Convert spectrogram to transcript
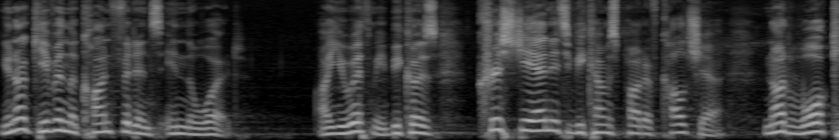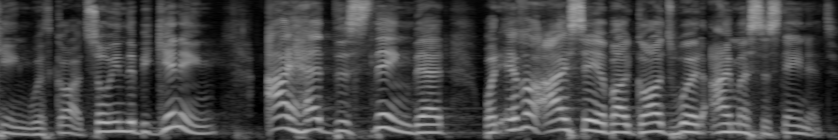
you're not given the confidence in the word. Are you with me? Because Christianity becomes part of culture, not walking with God. So in the beginning, I had this thing that whatever I say about God's word, I must sustain it.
